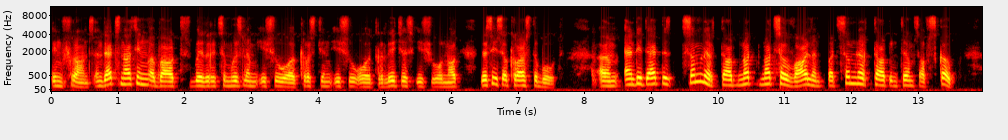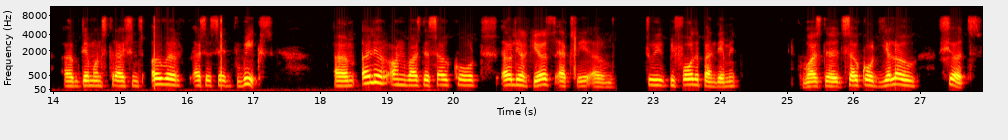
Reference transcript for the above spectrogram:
in France. And that's nothing about whether it's a Muslim issue or a Christian issue or a religious issue or not. This is across the board. Um, and it had a similar type, not, not so violent, but similar type in terms of scope um, demonstrations over, as I said, weeks. Um, earlier on was the so-called earlier years actually um, to, before the pandemic was the so-called yellow shirts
